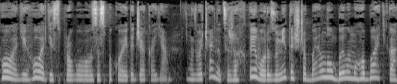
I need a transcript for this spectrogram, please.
Годі, годі, спробував заспокоїти Джека я. Звичайно, це жахливо розуміти, що Белла убила мого батька,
